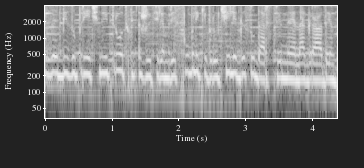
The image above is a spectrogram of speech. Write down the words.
За безупречный труд жителям республики вручили государственные награды.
